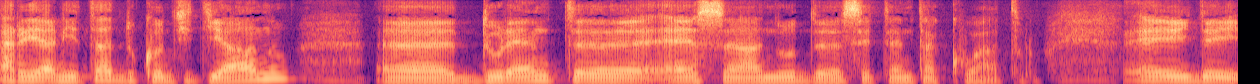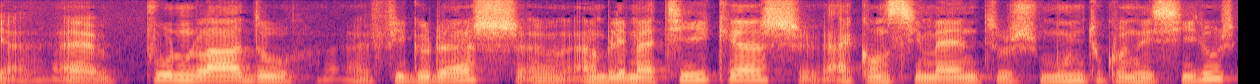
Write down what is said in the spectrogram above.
a realidade do cotidiano uh, durante esse ano de 74. É a ideia, uh, por um lado, figuras uh, emblemáticas, acontecimentos muito conhecidos,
